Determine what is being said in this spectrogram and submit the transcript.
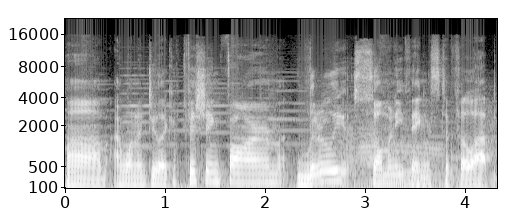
Um, I want to do like a fishing farm. Literally so many things to fill up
